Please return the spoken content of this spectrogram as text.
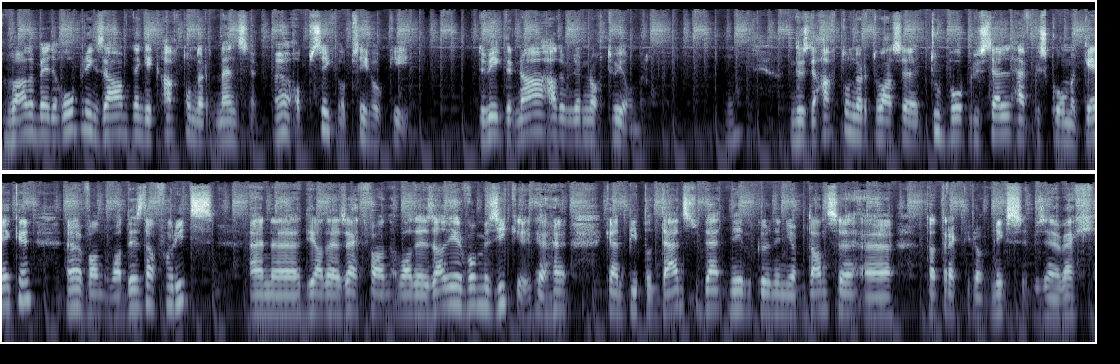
We hadden bij de openingsavond denk ik 800 mensen. Op zich, op zich oké. De week daarna hadden we er nog 200. Dus de 800 was uh, toen Bo Bruxelles even komen kijken uh, van wat is dat voor iets. En uh, die hadden gezegd van wat is dat hier voor muziek? Can people dance to that? Nee, we kunnen niet op dansen. dat trekt hier op niks. We zijn weg.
